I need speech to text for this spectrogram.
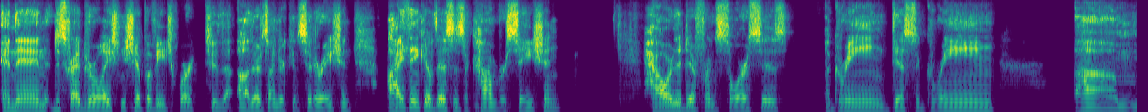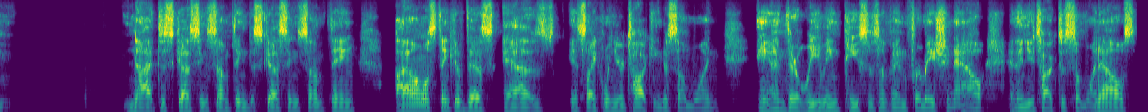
And then describe the relationship of each work to the others under consideration. I think of this as a conversation. How are the different sources agreeing, disagreeing, um, not discussing something, discussing something. I almost think of this as it's like when you're talking to someone and they're leaving pieces of information out and then you talk to someone else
